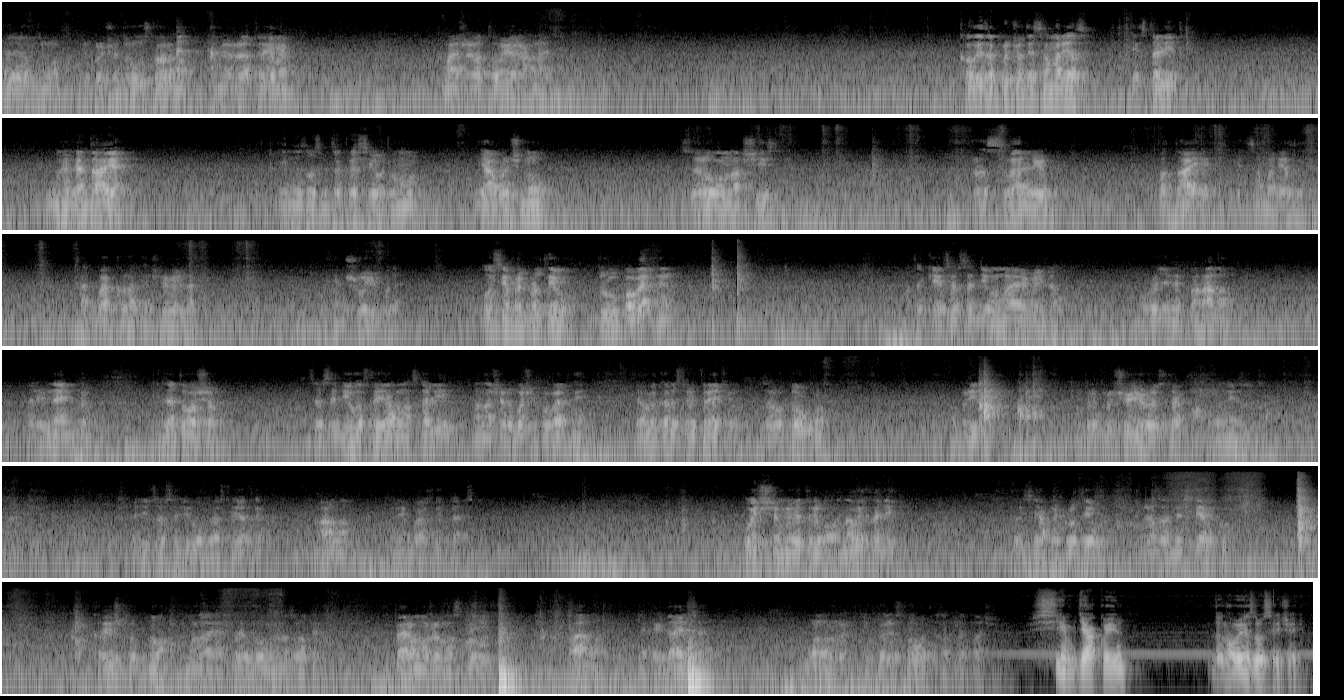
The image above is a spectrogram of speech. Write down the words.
Тепер я візьму, прикручу другу сторону, і ми вже отримаємо майже готовий органайзер. Коли закручувати саморез текстоліт, він виглядає і не зовсім так красиво, тому я вручну сверлом на 6 розсверлюю патаї під саморези. Так би акуратніше вигляд. По феншую буде. Ось я прикрутив другу поверхню. Отаке це все діло має вигляд. Вроді непогано рівненько. І для того, щоб це все діло стояло на столі, на нашій робочій поверхні, я використаю третю заготовку, обрізок і прикручу його ось так донизу. Тоді це все діло буде стояти гарно і не хитатися. Ось що ми отримали на виході. Тобто я прикрутив вже задню стінку, кришку, дно, можна як по-любому назвати. Тепер воно вже в нас стоїть гарно, не гайдається. Можна вже використовувати за призначенням. Всім дякую. До нових зустрічей.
